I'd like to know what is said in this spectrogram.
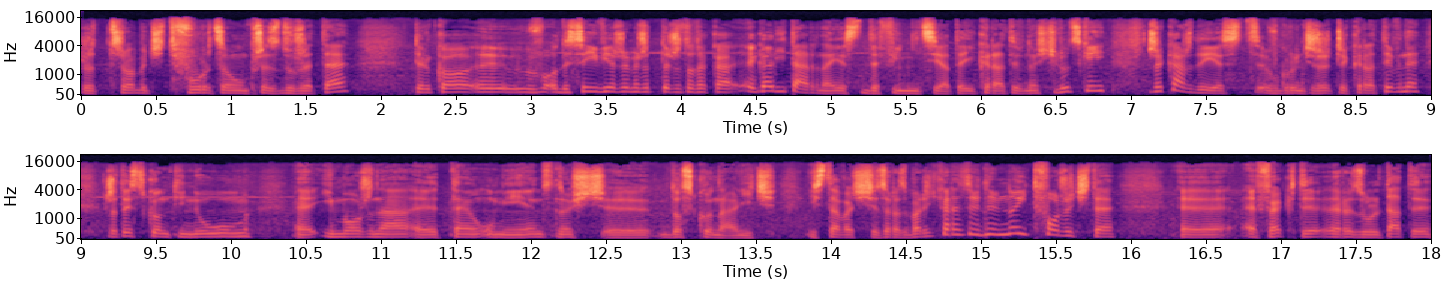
że trzeba być twórcą przez duże T, tylko y, w Odysei wierzymy, że że to taka egalitarna jest definicja tej kreatywności ludzkiej, że każdy jest w gruncie rzeczy kreatywny, że to jest kontinuum e, i można e, tę umiejętność doskonalić i stawać się coraz bardziej kreatywnym, no i tworzyć te efekty, rezultaty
